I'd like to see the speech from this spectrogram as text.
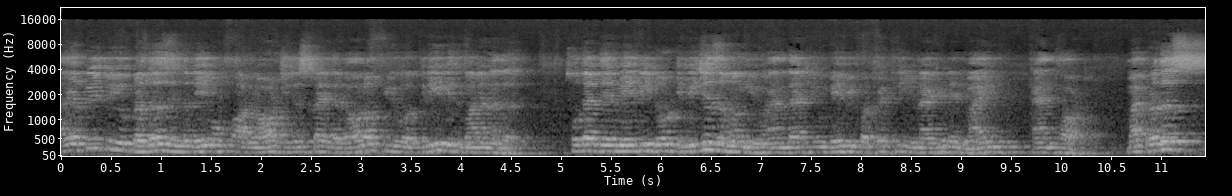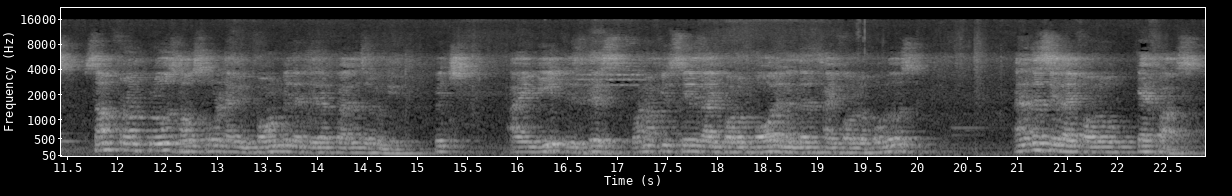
I appeal to you, brothers, in the name of our Lord Jesus Christ, that all of you agree with one another, so that there may be no divisions among you, and that you may be perfectly united in mind and thought. My brothers, some from Chloe's household have informed me that there are quarrels among you, which I mean is this. One of you says, I follow Paul, another, I follow Apollos, another says, I follow Cephas,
